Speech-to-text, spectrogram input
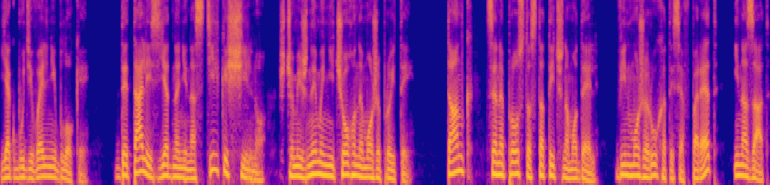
як будівельні блоки. Деталі з'єднані настільки щільно, що між ними нічого не може пройти. Танк це не просто статична модель, він може рухатися вперед і назад,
